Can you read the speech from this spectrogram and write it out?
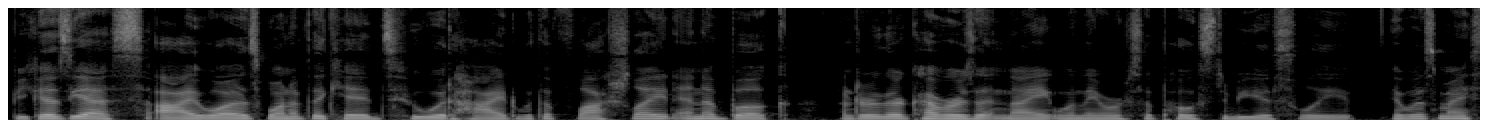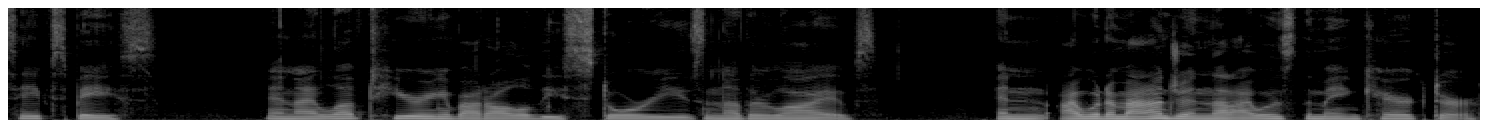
because yes, I was one of the kids who would hide with a flashlight and a book under their covers at night when they were supposed to be asleep. It was my safe space, and I loved hearing about all of these stories and other lives. And I would imagine that I was the main character,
